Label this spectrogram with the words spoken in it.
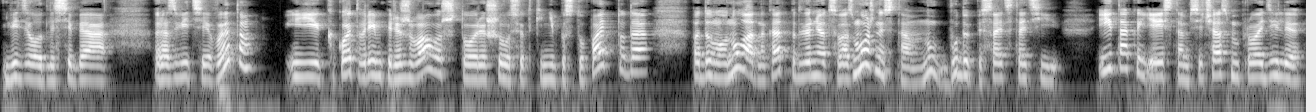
видела для себя развитие в этом. И какое-то время переживала, что решила все-таки не поступать туда. Подумала, ну ладно, когда подвернется возможность, там, ну, буду писать статьи. И так и есть. Там сейчас мы проводили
